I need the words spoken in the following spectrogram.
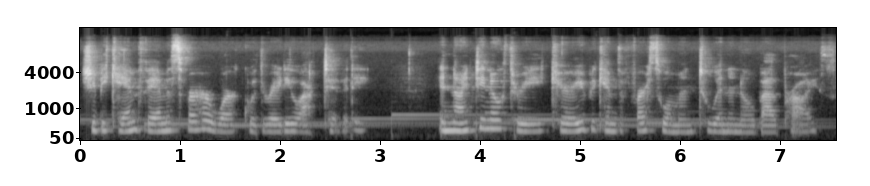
She became famous for her work with radioactivity. In 1903, Curie became the first woman to win a Nobel Prize.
